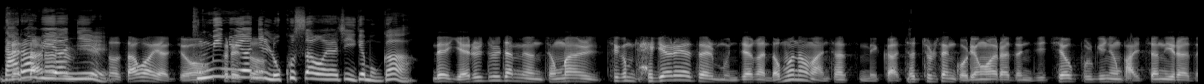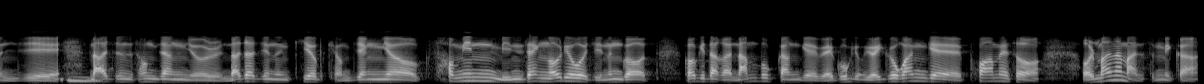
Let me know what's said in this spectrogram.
나라 네, 위한 일, 싸워야죠. 국민 위한 그래서 일 놓고 싸워야지 이게 뭔가? 네, 예를 들자면 정말 지금 해결해야 될 문제가 너무나 많지 않습니까? 저출생 고령화라든지 지역 불균형 발전이라든지 음. 낮은 성장률, 낮아지는 기업 경쟁력, 서민 민생 어려워지는 것, 거기다가 남북 관계, 외국 외교 관계 포함해서 얼마나 많습니까?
